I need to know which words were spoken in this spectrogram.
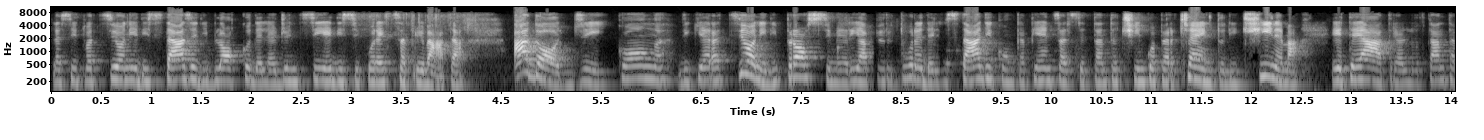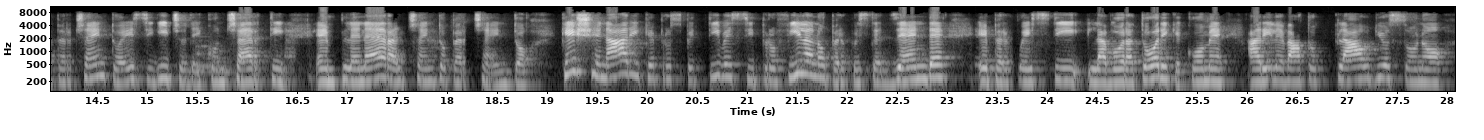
la situazione di stasi e di blocco delle agenzie di sicurezza privata. Ad oggi, con dichiarazioni di prossime riaperture degli stadi con capienza al 75%, di cinema e teatri all'80% e si dice dei concerti en plein air al 100%, che scenari, che prospettive si profilano per queste aziende e per questi lavoratori che come ha rilevato Claudio sono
